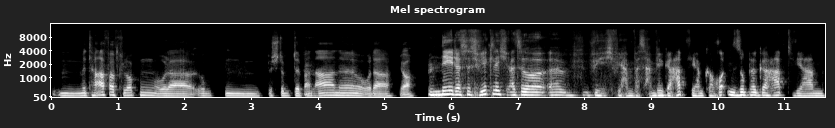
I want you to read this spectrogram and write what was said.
hm, mit Haferflocken oder irgendeine bestimmte Banane oder ja? Nee, das ist wirklich, also äh, wir, wir haben, was haben wir gehabt? Wir haben Karottensuppe gehabt, wir haben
